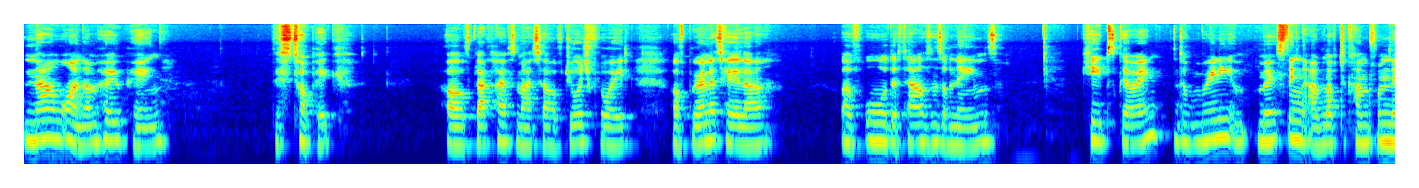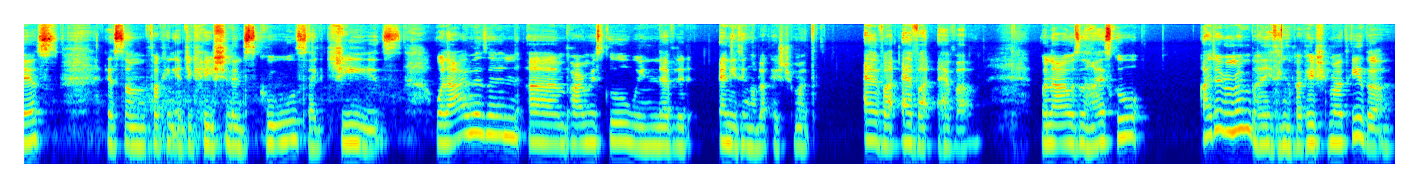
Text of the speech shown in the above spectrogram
now on, I'm hoping this topic of Black Lives Matter, of George Floyd, of Breonna Taylor, of all the thousands of names keeps going. The really most thing that I'd love to come from this is some fucking education in schools. Like, geez, when I was in um, primary school, we never did anything on Black History Month, ever, ever, ever. When I was in high school, I don't remember anything Black History Month either.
